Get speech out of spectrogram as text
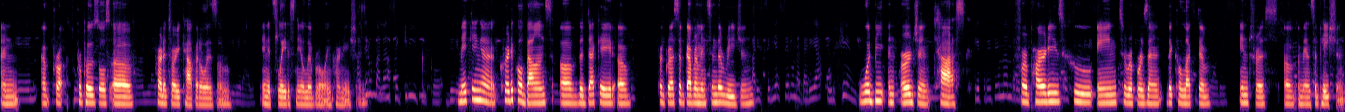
and uh, pro proposals of predatory capitalism in its latest neoliberal incarnation. Making a critical balance of the decade of progressive governments in the region would be an urgent task for parties who aim to represent the collective interests of emancipation.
